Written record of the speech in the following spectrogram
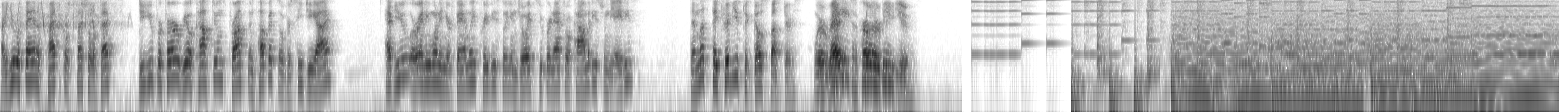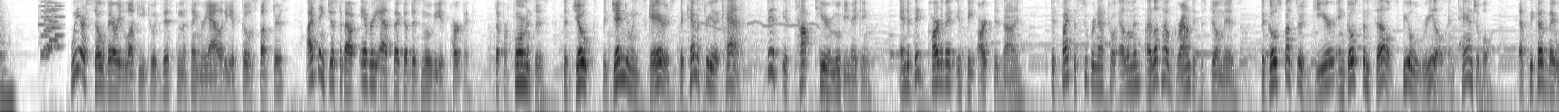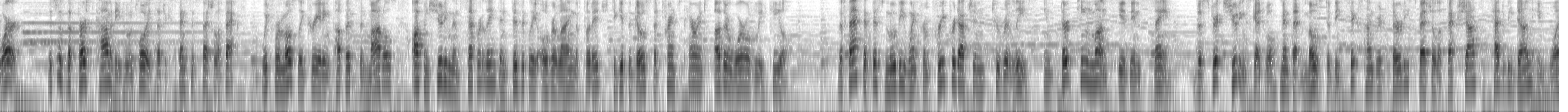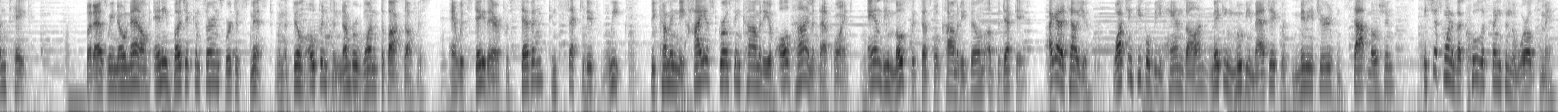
Are you a fan of practical special effects? Do you prefer real costumes, props, and puppets over CGI? Have you or anyone in your family previously enjoyed supernatural comedies from the 80s? Then let's pay tribute to Ghostbusters. We're, We're ready, ready to perler bead you. We are so very lucky to exist in the same reality as Ghostbusters. I think just about every aspect of this movie is perfect. The performances, the jokes, the genuine scares, the chemistry of the cast. This is top tier movie making. And a big part of it is the art design. Despite the supernatural elements, I love how grounded the film is. The Ghostbusters gear and ghosts themselves feel real and tangible. That's because they were. This was the first comedy to employ such expensive special effects, which were mostly creating puppets and models, often shooting them separately, then physically overlaying the footage to give the ghost a transparent, otherworldly feel. The fact that this movie went from pre-production to release in 13 months is insane. The strict shooting schedule meant that most of the 630 special effects shots had to be done in one take. But as we know now, any budget concerns were dismissed when the film opened to number one at the box office, and would stay there for seven consecutive weeks, becoming the highest grossing comedy of all time at that point, and the most successful comedy film of the decade. I gotta tell you, watching people be hands-on, making movie magic with miniatures and stop motion, is just one of the coolest things in the world to me.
